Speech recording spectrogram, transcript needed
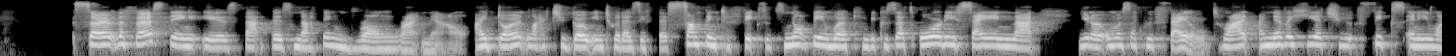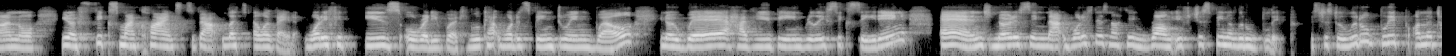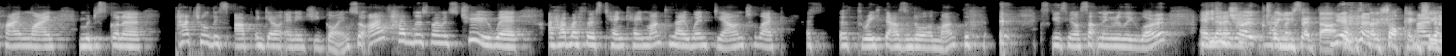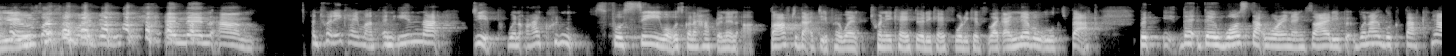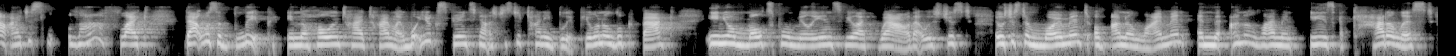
So, the first thing is that there's nothing wrong right now. I don't like to go into it as if there's something to fix. It's not being working because that's already saying that you know, almost like we've failed, right? I'm never here to fix anyone or, you know, fix my clients. It's about let's elevate it. What if it is already working? Look at what it's been doing well. You know, where have you been really succeeding? And noticing that what if there's nothing wrong? It's just been a little blip. It's just a little blip on the timeline. And we're just going to patch all this up and get our energy going. So I've had those moments too where I had my first 10K month and I went down to like a, a $3,000 a month, excuse me, or something really low. And you even choked when you said that. Yeah, it was so shocking to you. It was like, oh my goodness. and then um, a 20K month. And in that dip, when I couldn't foresee what was going to happen, and after that dip, I went 20K, 30K, 40K, like I never looked back. But th- there was that worry and anxiety. But when I look back now, I just laugh. Like that was a blip in the whole entire timeline. What you're experiencing now is just a tiny blip. You're going to look back in your multiple millions, be like, wow, that was just, it was just a moment of unalignment. And the unalignment is a catalyst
